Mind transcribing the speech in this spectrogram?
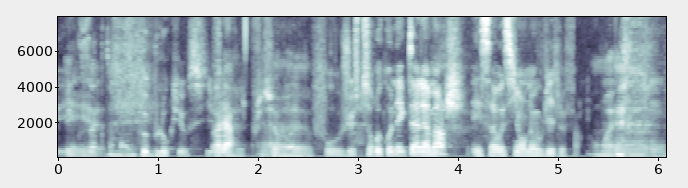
Exactement, on peut bloquer aussi. Voilà, faire plusieurs. euh, euh, faut juste se reconnecter à la marche, et ça aussi, on a oublié de le faire. Ouais. On-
